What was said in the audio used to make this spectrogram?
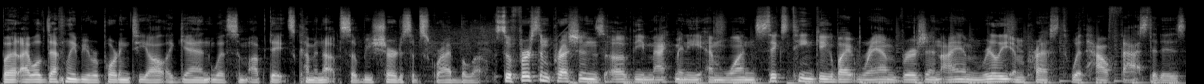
but I will definitely be reporting to y'all again with some updates coming up, so be sure to subscribe below. So first impressions of the Mac Mini M1 16 gigabyte RAM version, I am really impressed with how fast it is.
